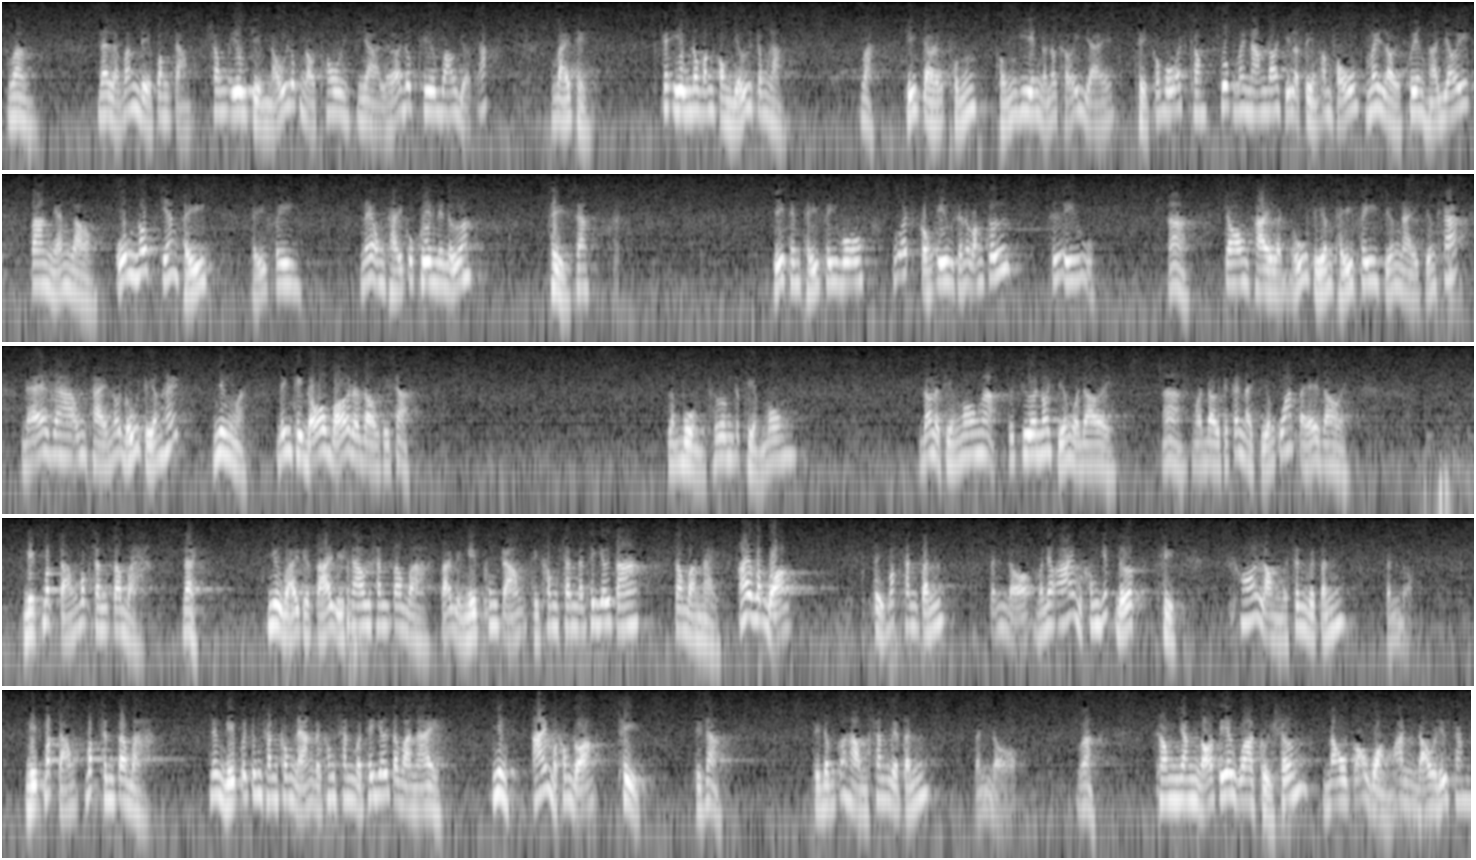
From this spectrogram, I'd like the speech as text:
Vâng đây là vấn đề quan trọng. Sông yêu chìm nổi lúc nào thôi, nhà lửa đốt thiêu bao giờ tắt. Vậy thì, cái yêu nó vẫn còn giữ trong lòng. Và chỉ chờ thuận thuận duyên là nó khởi dậy, thì có vô ích không? Suốt mấy năm đó chỉ là tiền âm phủ, mấy lời khuyên hạ giới, ta ngạn ngào, uống nốt chén thị thị phi nếu ông thầy có khuyên đi nữa, thì sao? Chỉ thêm thị phi vô vô ích, còn yêu thì nó vẫn cứ cứ yêu. À cho ông thầy là đủ chuyện thị phi, chuyện này, chuyện khác. Để ra ông thầy nói đủ chuyện hết. Nhưng mà đến khi đổ vỡ ra rồi thì sao? Làm buồn thương cho thiền môn. Đó là thiền môn á. Tôi chưa nói chuyện ngoài đời à ngoài đời thì cái này chuyện quá tệ rồi. Nghiệp bất trọng bất sanh ta bà. Này, như vậy thì tại vì sao nó sanh ta bà? Tại vì nghiệp không trọng thì không sanh ở thế giới ta. Ta bà này, ái bất đoạn, thì bất sanh tịnh tịnh độ. Mà nếu ái mà không dứt được thì khó lòng mà sinh về tịnh tịnh độ. Nghiệp bất trọng bất sinh ta bà. Nếu nghiệp của chúng sanh không nạn thì không sanh vào thế giới ta bà này. Nhưng ái mà không đoạn thì thì sao? Thì đừng có hòng sanh về tỉnh tỉnh độ vâng không? Nhân ngõ tía qua cười sớm, đâu có hoàng anh đạo liễu xanh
